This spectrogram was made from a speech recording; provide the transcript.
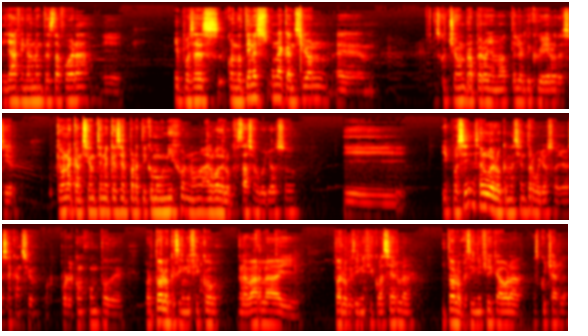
Y ya finalmente está afuera. Y, y pues es. Cuando tienes una canción. eh, escuché a un rapero llamado Taylor the Creator decir que una canción tiene que ser para ti como un hijo, ¿no? Algo de lo que estás orgulloso. Y, y pues sí, es algo de lo que me siento orgulloso yo de esa canción, por, por el conjunto de, por todo lo que significó grabarla y todo lo que significó hacerla y todo lo que significa ahora escucharla.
